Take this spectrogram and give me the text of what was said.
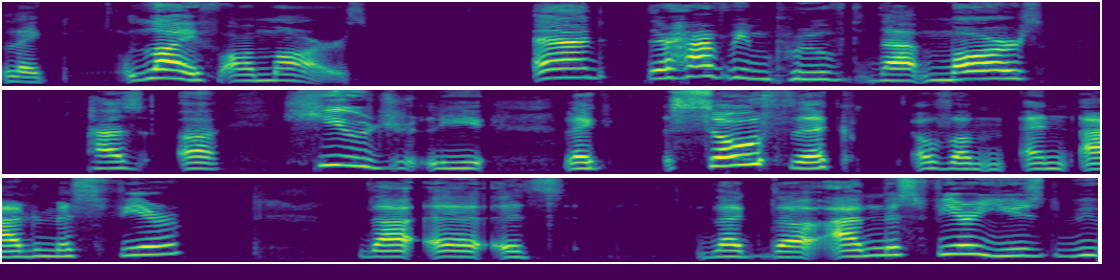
like life on Mars. And there have been proved that Mars has a hugely, like, so thick of a, an atmosphere that uh, it's like the atmosphere used to be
